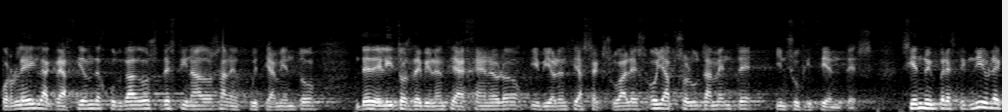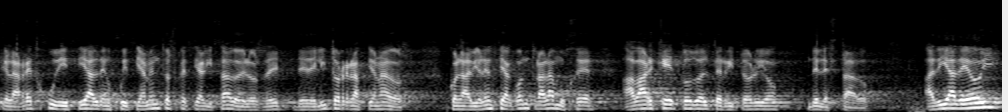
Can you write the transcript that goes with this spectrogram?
por ley la creación de juzgados destinados al enjuiciamiento de delitos de violencia de género y violencias sexuales, hoy absolutamente insuficientes, siendo imprescindible que la red judicial de enjuiciamiento especializado de los de delitos relacionados con la violencia contra la mujer abarque todo el territorio del Estado. A día de hoy,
